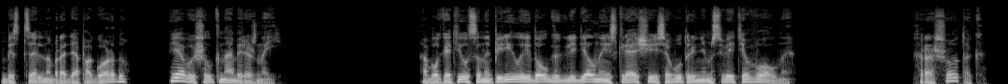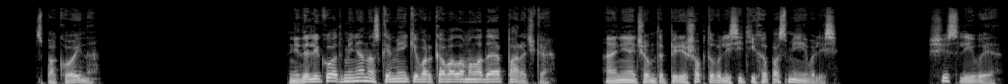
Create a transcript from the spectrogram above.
Бесцельно бродя по городу, я вышел к набережной. Облокотился на перила и долго глядел на искрящиеся в утреннем свете волны. Хорошо так, спокойно. Недалеко от меня на скамейке ворковала молодая парочка. Они о чем-то перешептывались и тихо посмеивались. Счастливые.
